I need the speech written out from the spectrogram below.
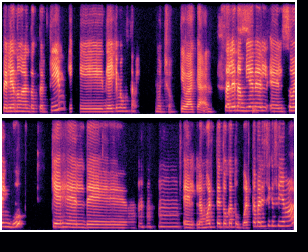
peleando con el Doctor Kim, y, y de ahí que me gusta a mí, mucho. Qué bacán. Sale también Sí. el, el Soin que es el de mm, mm, mm, el, La muerte toca tu puerta, parece que se llamaba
